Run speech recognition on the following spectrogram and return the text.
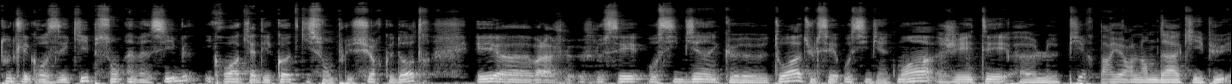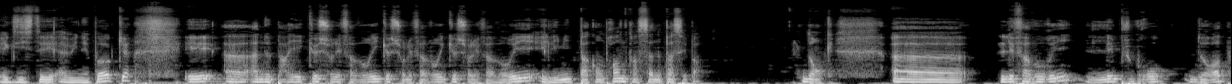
toutes les grosses équipes sont invincibles. Il croit qu'il y a des codes qui sont plus sûrs que d'autres. Et euh, voilà, je, le sais aussi bien que toi, tu le sais aussi bien que moi. J'ai été euh, le pire parieur lambda qui ait pu exister à une époque, et euh, à ne parier que sur les favoris, que sur les favoris, que sur les favoris, et limite pas comprendre quand ça ne passait pas. Donc, les favoris, les plus gros d'Europe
